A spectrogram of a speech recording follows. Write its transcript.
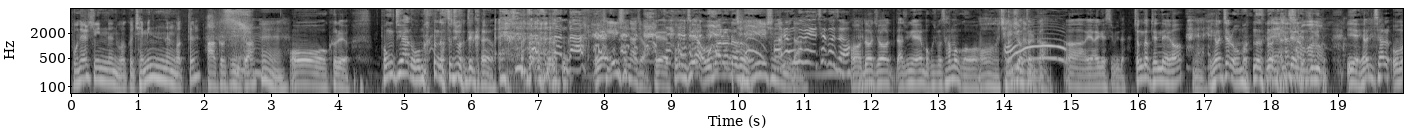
보낼 수 있는 뭐 그 재밌는 것들. 아, 그렇습니까? 네. 오, 그래요. 봉투에 한 5만 원 넣어주면 어떨까요? 진짜 신난다. 제일 신나죠. 예, 봉투에 5만 원 넣어서. 제일 아, 신납니다. 현금이 최고죠. 어, 너 저 나중에 먹고 싶으면 사 먹어. 어, 제일. 어떨까? 아, 예, 알겠습니다. 정답 됐네요. 현찰 5만 원으로 네, 현찰 5만 원. 예, 현찰 5만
